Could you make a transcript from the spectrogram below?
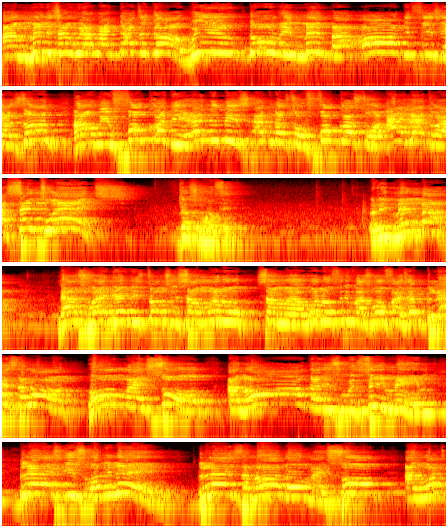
And many times we are like that to God. We don't remember all the things He has done, and we focus, the enemy is having us to focus, to highlight, to accentuate. Just one thing. Remember, that's why David talks in Psalm, 10, Psalm uh, 103, verse 1 5. Said, Bless the Lord, oh my soul, and all that is within me. Bless his holy name. Bless the Lord, oh my soul, and what?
